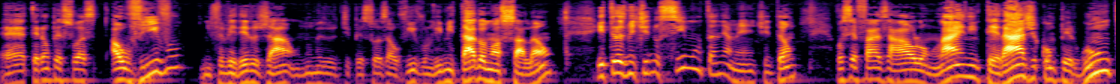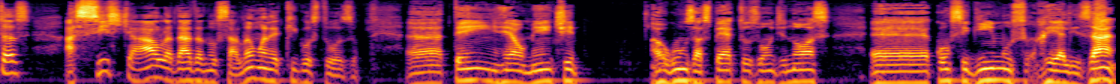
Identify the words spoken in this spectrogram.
É, terão pessoas ao vivo, em fevereiro já, um número de pessoas ao vivo limitado ao nosso salão, e transmitindo simultaneamente. Então, você faz a aula online, interage com perguntas, assiste a aula dada no salão, olha que gostoso. Uh, tem realmente alguns aspectos onde nós é, conseguimos realizar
